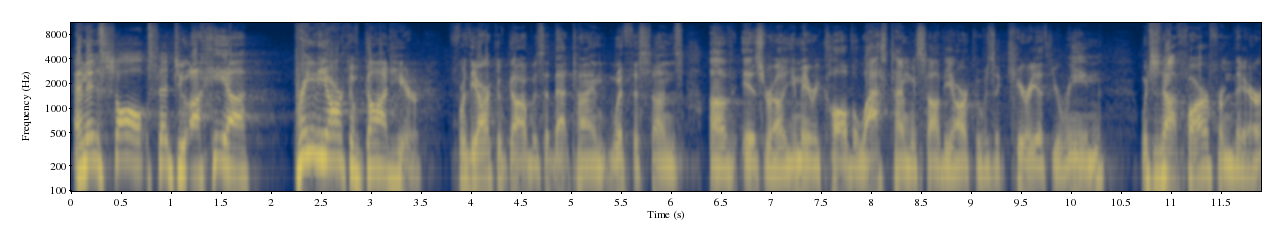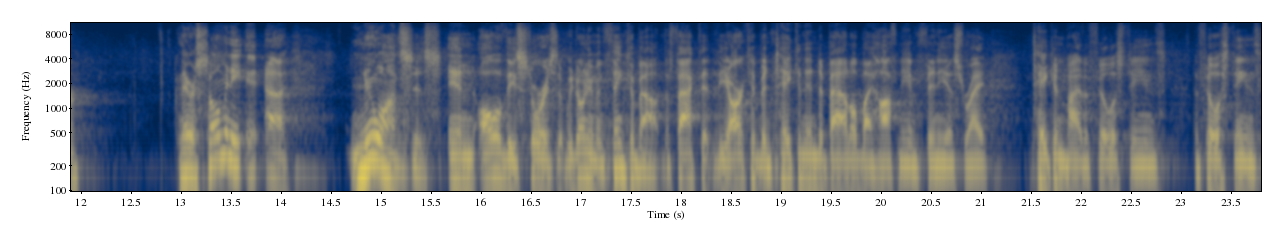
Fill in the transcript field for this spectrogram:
And then Saul said to Ahijah, Bring the ark of God here. For the ark of God was at that time with the sons of Israel. You may recall the last time we saw the ark, it was at Kiriath Yearim which is not far from there. There are so many uh, nuances in all of these stories that we don't even think about. The fact that the ark had been taken into battle by Hophni and Phinehas, right? Taken by the Philistines. The Philistines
